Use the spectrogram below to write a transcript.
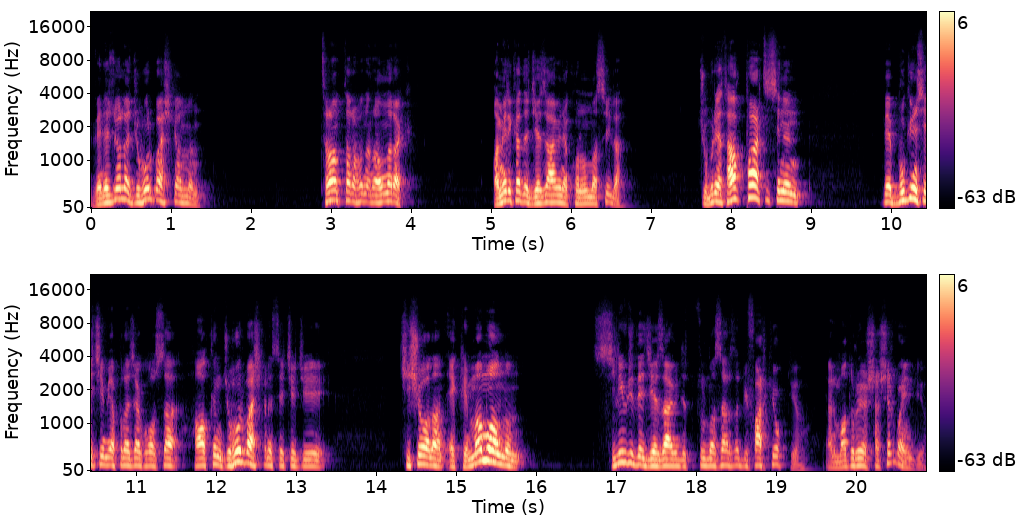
Venezuela Cumhurbaşkanı'nın Trump tarafından alınarak Amerika'da cezaevine konulmasıyla Cumhuriyet Halk Partisi'nin ve bugün seçim yapılacak olsa halkın Cumhurbaşkanı seçeceği kişi olan Ekrem İmamoğlu'nun Silivri'de cezaevinde tutulması arasında bir fark yok diyor. Yani Maduro'ya şaşırmayın diyor.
